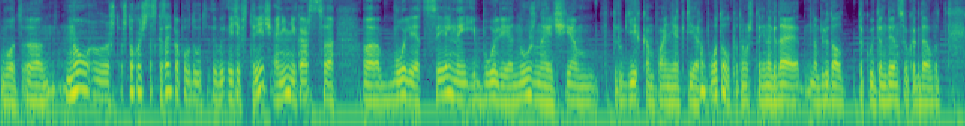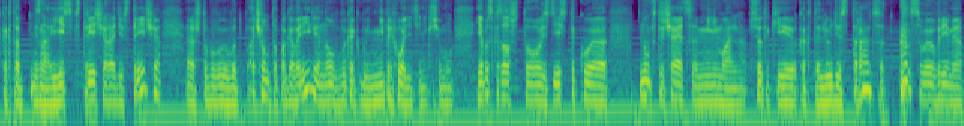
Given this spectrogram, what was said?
Вот. Но что хочется сказать по поводу этих встреч, они, мне кажется, э, более цельные и более нужные, чем в других компаниях, где работал, потому что иногда я наблюдал такую тенденцию, когда вот как-то, не знаю, есть встреча ради встречи, э, чтобы вы вот о чем-то поговорили, но вы как бы не приходите ни к чему. Я бы сказал, что здесь такое, ну, встречается минимально. Все-таки как-то люди стараются свое время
